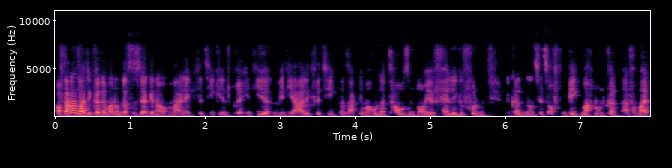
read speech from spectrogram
Auf der anderen Seite könnte man, und das ist ja genau meine Kritik entsprechend hier, mediale Kritik, man sagt immer 100.000 neue Fälle gefunden. Wir könnten uns jetzt auf den Weg machen und könnten einfach mal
